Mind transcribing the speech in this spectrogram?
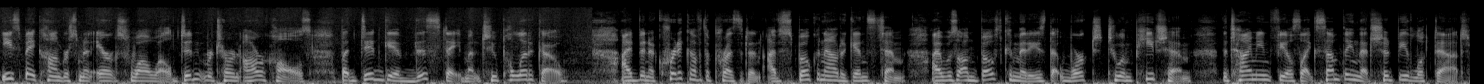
East Bay Congressman Eric Swalwell didn't return our calls, but did give this statement to Politico. I've been a critic of the president. I've spoken out against him. I was on both committees that worked to impeach him. The timing feels like something that should be looked at.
